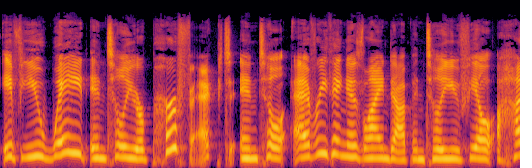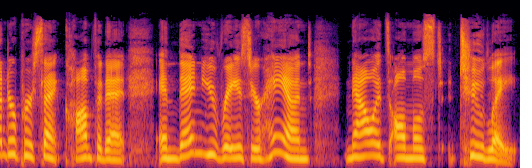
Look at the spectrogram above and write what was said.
if you wait until you're perfect, until everything is lined up, until you feel 100% confident, and then you raise your hand, now it's almost too late,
